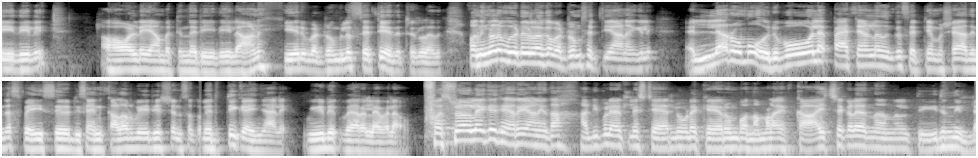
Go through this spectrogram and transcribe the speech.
രീതിയിൽ ഹോൾഡ് ചെയ്യാൻ പറ്റുന്ന രീതിയിലാണ് ഈ ഒരു ബെഡ്റൂമിൽ സെറ്റ് ചെയ്തിട്ടുള്ളത്. അപ്പോൾ നിങ്ങളുടെ വീടുകളൊക്കെ ബെഡ്റൂം സെറ്റ് ചെയ്യുകയാണെങ്കിൽ എല്ലാ റൂമും ഒരുപോലെ പാറ്റേണിൽ നിങ്ങൾക്ക് സെറ്റ് ചെയ്യാം. പക്ഷേ അതിന്റെ സ്പേസ് ഡിസൈൻ കളർ വേരിയേഷൻസ് ഒക്കെ വരുത്തി കഴിഞ്ഞാൽ വീട് വേറെ ലെവലാവും ഫസ്റ്റ് ഫ്ലോറിലേക്ക് കയറിയാണ് ഇതാ അടിപൊളിയായിട്ടുള്ള സ്റ്റെയറിലൂടെ കയറുമ്പോൾ നമ്മളെ കാഴ്ചകൾ എന്ന് പറഞ്ഞാൽ തീരുന്നില്ല.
